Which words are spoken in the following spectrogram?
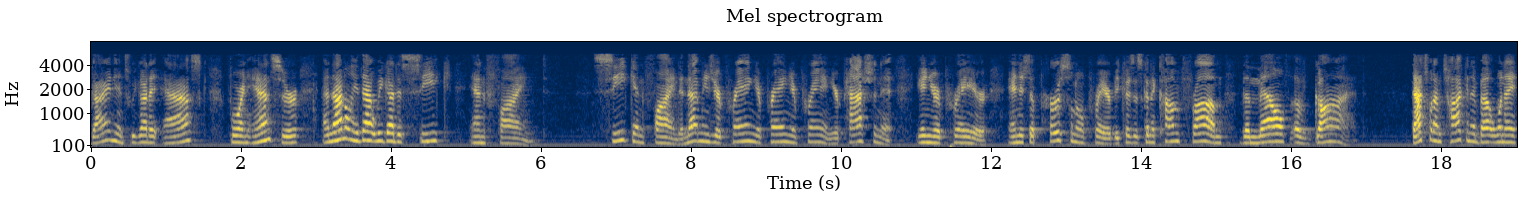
guidance. We got to ask for an answer, and not only that, we got to seek and find. seek and find. And that means you're praying, you're praying, you're praying. You're passionate in your prayer. And it's a personal prayer because it's going to come from the mouth of God. That's what I'm talking about when I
